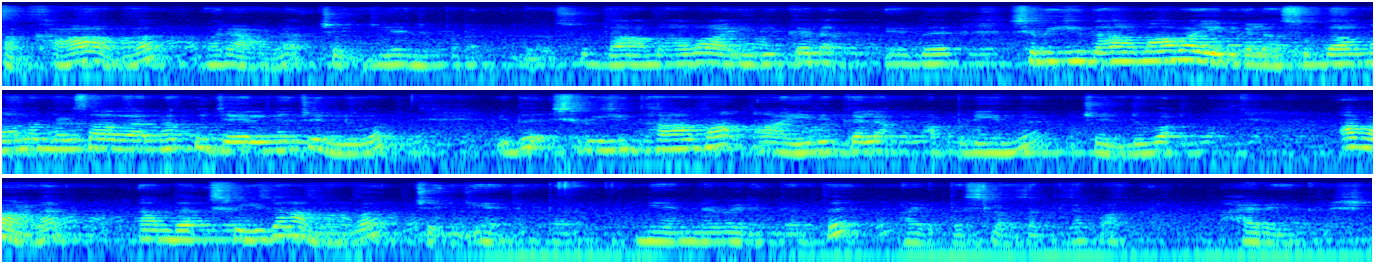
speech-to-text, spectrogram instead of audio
സഖാവ് ഒരാൾ ചൊല്ലിയ സുധാമാവായിരിക്കല. ഇത് ശ്രീധാമാവായിരിക്കല. സുധാമ നമ്മൾ സാധാരണ കുചേലിനെ ചൊല്ലുക ഇത് ശ്രീധാമ ആയിരിക്കല അപ്പടിന്ന് ചൊല്ലുക അവൾ അത് ശ്രീധാമാവ് ചൊല്ലിയ ഞാൻ വരുന്നത് അടുത്ത ശ്ലോകത്തിലെ പാക്കാം ഹരേ കൃഷ്ണ.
